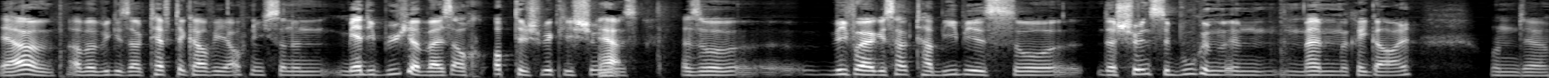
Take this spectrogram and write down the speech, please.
Ja, aber wie gesagt, Hefte kaufe ich auch nicht, sondern mehr die Bücher, weil es auch optisch wirklich schön Ja. ist. Also, äh, wie vorher gesagt, Habibi ist so das schönste Buch im, in meinem Regal. Und ja.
